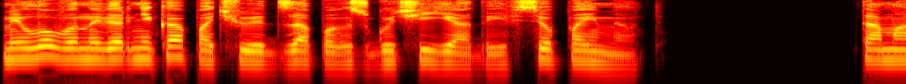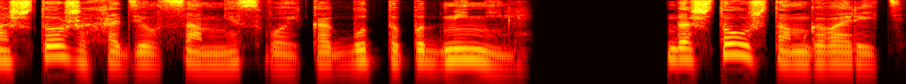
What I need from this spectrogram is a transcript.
Милова наверняка почует запах жгучей яды и все поймет. Тамаш тоже ходил сам не свой, как будто подменили. Да что уж там говорить.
